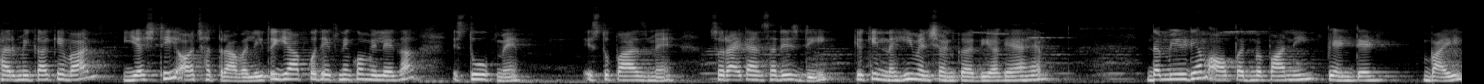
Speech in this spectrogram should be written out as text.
हर्मिका के बाद यष्टि और छत्रावली। तो ये आपको देखने को मिलेगा स्तूप में, स्तूपाज में। So right answer is D क्योंकि नहीं मेंशन कर दिया गया है। The medium of Padmapani painted by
